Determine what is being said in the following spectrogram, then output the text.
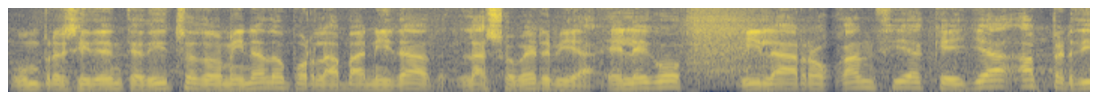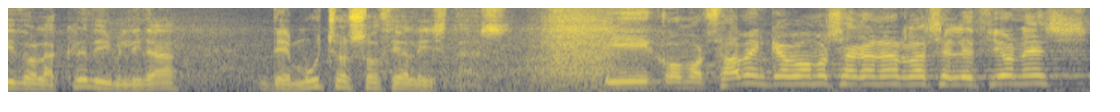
Un presidente, ha dicho, dominado por la vanidad, la soberbia, el ego y la arrogancia que ya ha perdido la credibilidad de muchos socialistas. Y como saben que vamos a ganar las elecciones,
